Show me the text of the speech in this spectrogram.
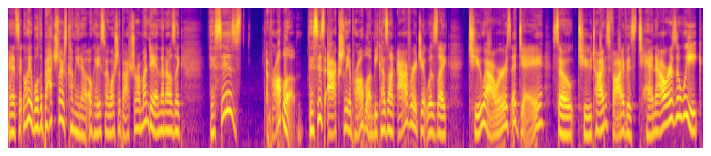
And it's like, okay, well, The Bachelor's coming out. Okay, so I watched The Bachelor on Monday. And then I was like, this is a problem. This is actually a problem because on average, it was like two hours a day. So two times five is 10 hours a week.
